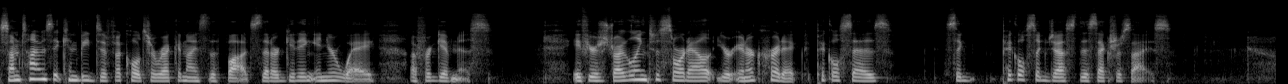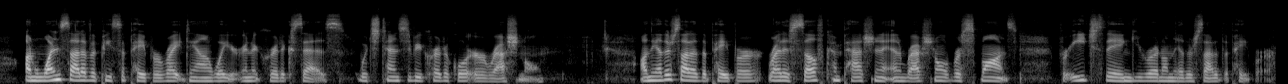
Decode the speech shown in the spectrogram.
Sometimes it can be difficult to recognize the thoughts that are getting in your way of forgiveness. If you're struggling to sort out your inner critic, Pickell says, Pickell suggests this exercise. On one side of a piece of paper, write down what your inner critic says, which tends to be critical or irrational. On the other side of the paper, write a self compassionate and rational response for each thing you wrote on the other side of the paper.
